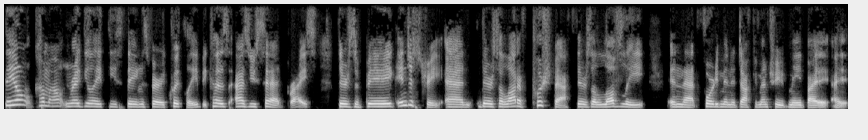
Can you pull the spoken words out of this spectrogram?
they don't come out and regulate these things very quickly because, as you said, Bryce, there's a big industry and there's a lot of pushback. There's a lovely in that 40 minute documentary made by a,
